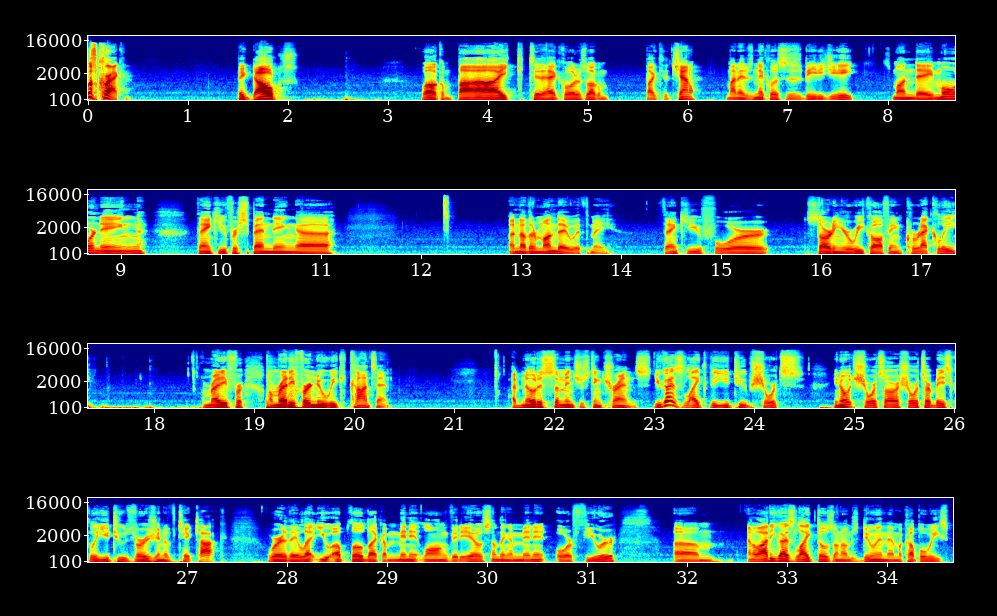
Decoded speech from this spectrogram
What's cracking? Big dogs. Welcome, Bike, to the headquarters. Welcome, Bike, to the channel. My name is Nicholas. This is BDGE. It's Monday morning. Thank you for spending uh, another Monday with me. Thank you for starting your week off incorrectly. I'm ready for I'm ready for a new week of content. I've noticed some interesting trends. You guys like the YouTube Shorts? You know what Shorts are? Shorts are basically YouTube's version of TikTok, where they let you upload like a minute long video, something a minute or fewer. Um, and a lot of you guys liked those when I was doing them a couple weeks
